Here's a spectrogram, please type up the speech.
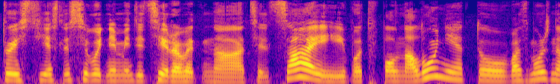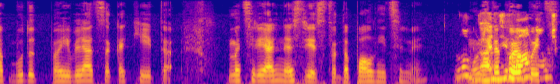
То есть, если сегодня медитировать на тельца и вот в полнолуние, то, возможно, будут появляться какие-то материальные средства дополнительные. Ну Может да, дела, быть?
